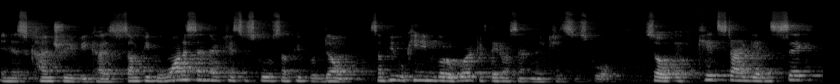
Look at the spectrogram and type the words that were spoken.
in this country because some people want to send their kids to school, some people don't. Some people can't even go to work if they don't send their kids to school. So if kids start getting sick,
